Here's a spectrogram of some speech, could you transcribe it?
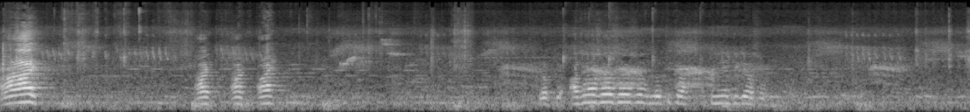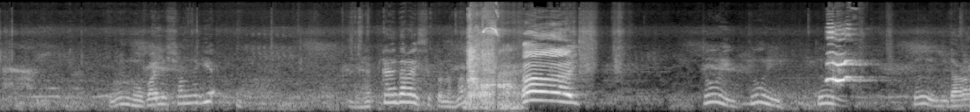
আয়। আয় আয় আয়। আসো আসো আসো আসো লতিকা তুমি এদিকে আসো। তুমি মোবাইলের সামনে গিয়ে ঝাটকায় দাঁড়াইছে কোনো হ্যাঁ? তুই তুই তুই। দাঁড়া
